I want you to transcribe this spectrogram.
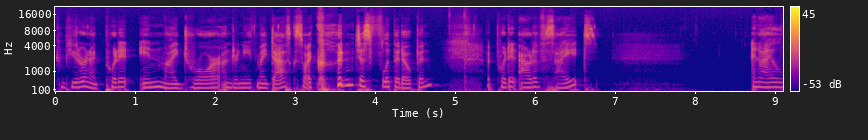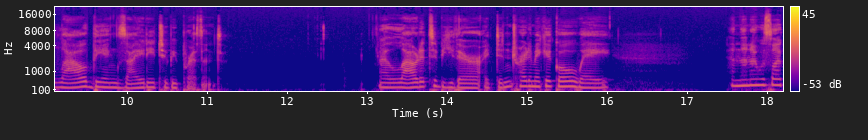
computer and I put it in my drawer underneath my desk so I couldn't just flip it open. I put it out of sight and I allowed the anxiety to be present. I allowed it to be there. I didn't try to make it go away. And then I was like,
